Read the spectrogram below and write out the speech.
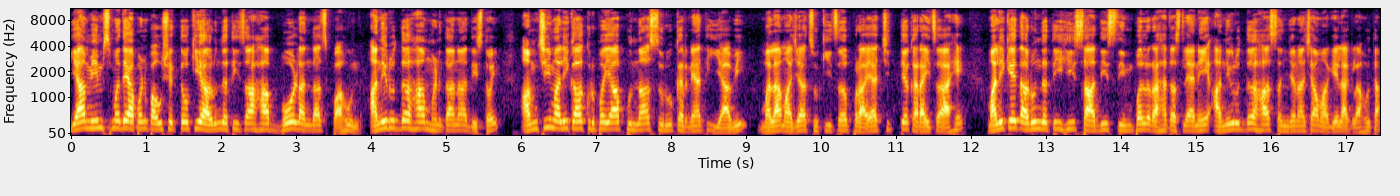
या मीम्समध्ये आपण पाहू शकतो की अरुंधतीचा हा बोल्ड अंदाज पाहून अनिरुद्ध हा म्हणताना दिसतोय. आमची मालिका कृपया पुन्हा सुरू करण्यात यावी. मला माझ्या चुकीचं प्रायाचित्य करायचं आहे. मालिकेत अरुंधती ही साधी सिंपल राहत असल्याने अनिरुद्ध हा संजनाच्या मागे लागला होता.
